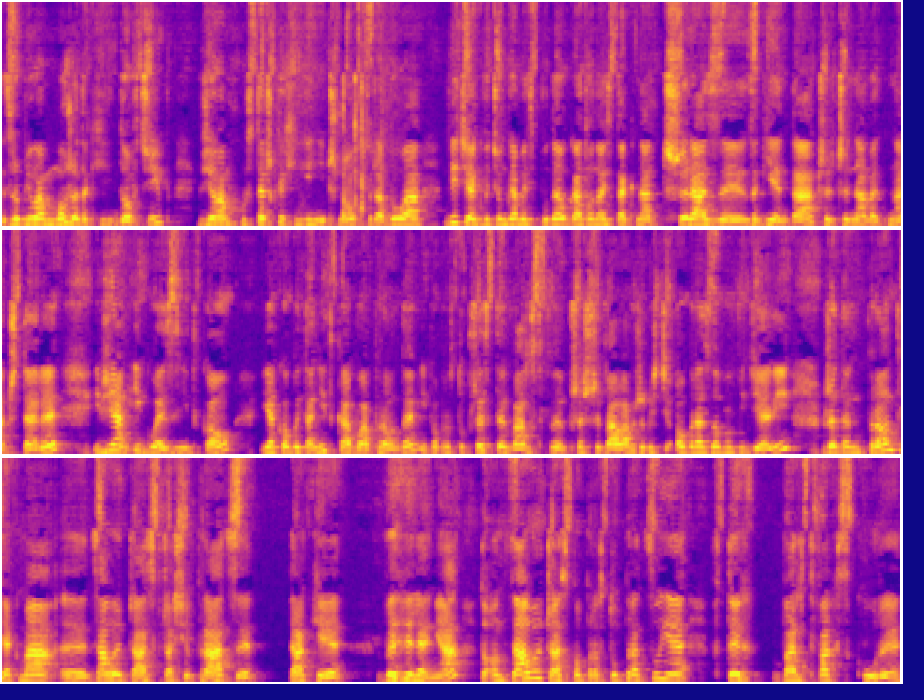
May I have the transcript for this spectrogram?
zrobiłam może taki dowcip, wzięłam chusteczkę higieniczną, która była, wiecie, jak wyciągamy z pudełka, to ona jest tak na trzy razy zagięta, czy, czy nawet na cztery, i wzięłam igłę z nitką, jakoby ta nitka była prądem, i po prostu przez te warstwy przeszywałam, żebyście obrazowo widzieli, że ten prąd, jak ma y, cały czas w czasie pracy takie wychylenia, to on cały czas po prostu pracuje w tych warstwach skóry,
